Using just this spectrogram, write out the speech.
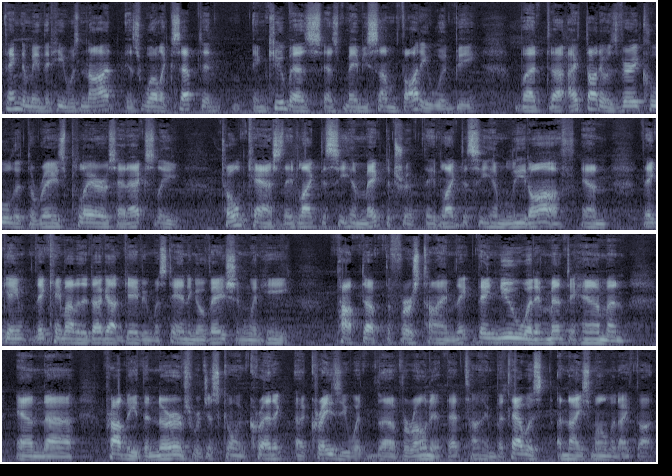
thing to me that he was not as well accepted in Cuba as, as maybe some thought he would be. But uh, I thought it was very cool that the Rays players had actually told Cash they'd like to see him make the trip. They'd like to see him lead off, and they gave, they came out of the dugout and gave him a standing ovation when he popped up the first time. They they knew what it meant to him, and and uh, probably the nerves were just going uh, crazy with uh, Varona at that time. But that was a nice moment, I thought.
